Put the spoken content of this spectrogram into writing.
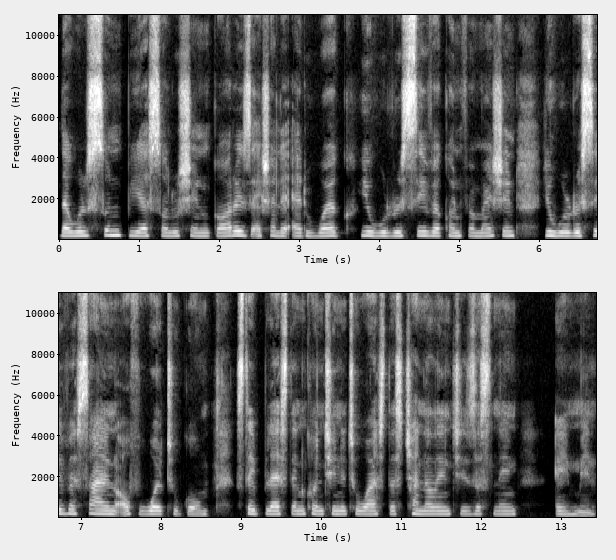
There will soon be a solution. God is actually at work. You will receive a confirmation. You will receive a sign of where to go. Stay blessed and continue to watch this channel in Jesus' name. Amen.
